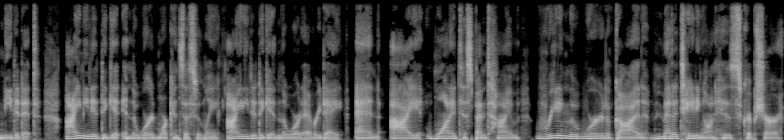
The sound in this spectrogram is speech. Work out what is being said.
needed it. I needed to get in the word more consistently. I needed to get in the word every day. And I wanted to spend time reading the word of God, meditating on his scripture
